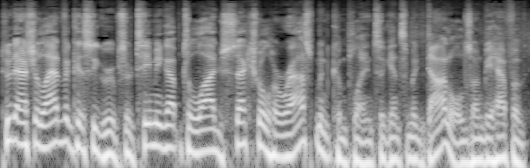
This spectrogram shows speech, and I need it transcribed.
Two national advocacy groups are teaming up to lodge sexual harassment complaints against McDonald's on behalf of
